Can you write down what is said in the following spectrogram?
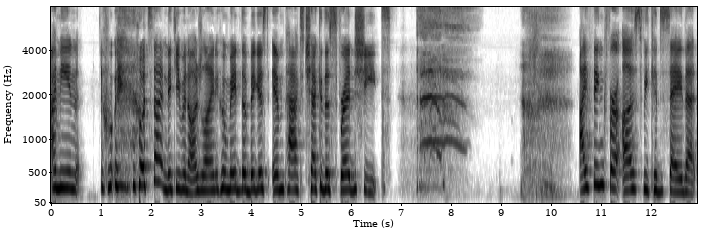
I mean, who, what's that Nicki Minaj line? Who made the biggest impact? Check the spreadsheet. I think for us, we could say that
